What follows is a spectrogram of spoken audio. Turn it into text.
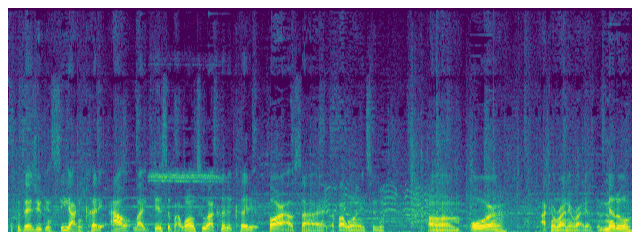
Because as you can see I can cut it out like this if I want to. I could have cut it far outside if I wanted to. Um, or I can run it right up the middle.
